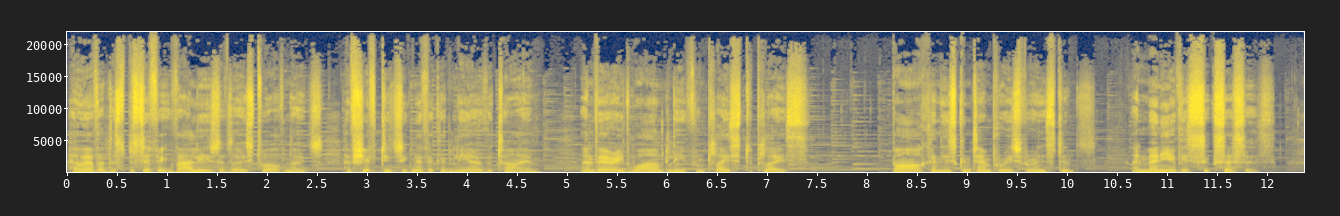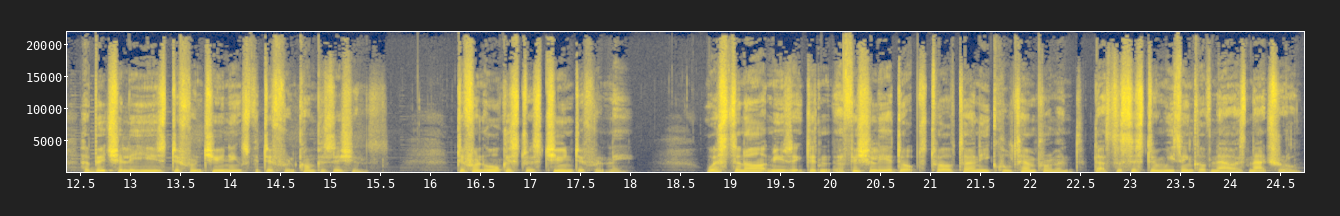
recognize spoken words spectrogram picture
However, the specific values of those 12 notes have shifted significantly over time and varied wildly from place to place. Bach and his contemporaries, for instance, and many of his successors, habitually used different tunings for different compositions. Different orchestras tuned differently, Western art music didn't officially adopt 12 tone equal temperament, that's the system we think of now as natural,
